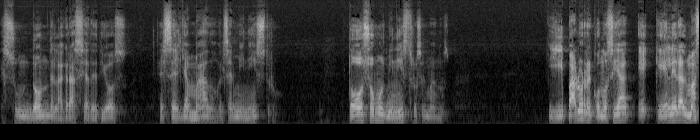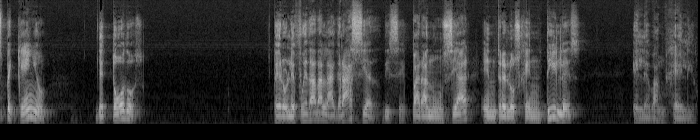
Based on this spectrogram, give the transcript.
Es un don de la gracia de Dios el ser llamado, el ser ministro. Todos somos ministros, hermanos. Y Pablo reconocía eh, que él era el más pequeño de todos. Pero le fue dada la gracia, dice, para anunciar entre los gentiles el Evangelio.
